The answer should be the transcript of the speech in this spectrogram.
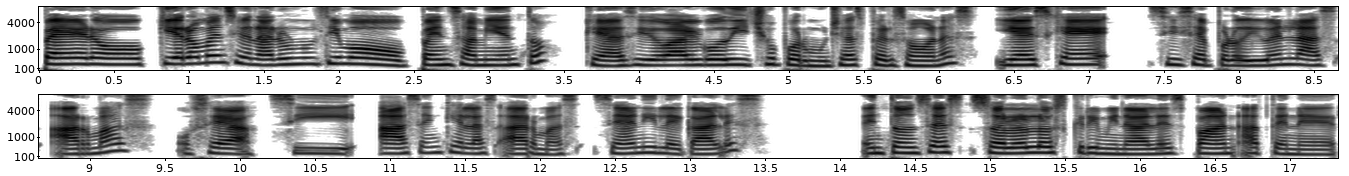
Pero quiero mencionar un último pensamiento que ha sido algo dicho por muchas personas y es que si se prohíben las armas, o sea, si hacen que las armas sean ilegales, entonces solo los criminales van a tener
